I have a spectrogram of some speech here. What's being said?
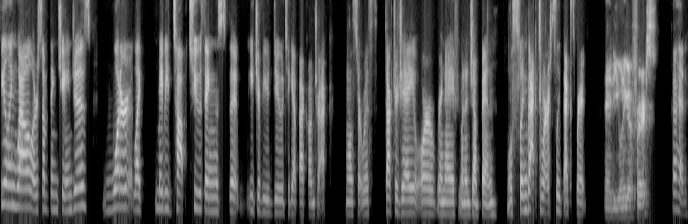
feeling well or something changes, what are like maybe top two things that each of you do to get back on track? And I'll start with Dr. J or Renee if you want to jump in. We'll swing back to our sleep expert. Hey, do you want to go first? Go ahead.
